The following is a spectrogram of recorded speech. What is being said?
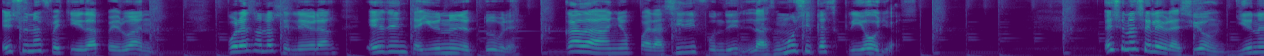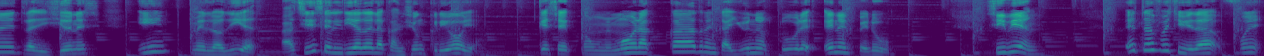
es una festividad peruana? Por eso lo celebran el 31 de octubre cada año para así difundir las músicas criollas. Es una celebración llena de tradiciones y melodías. Así es el Día de la Canción Criolla, que se conmemora cada 31 de octubre en el Perú. Si bien esta festividad fue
